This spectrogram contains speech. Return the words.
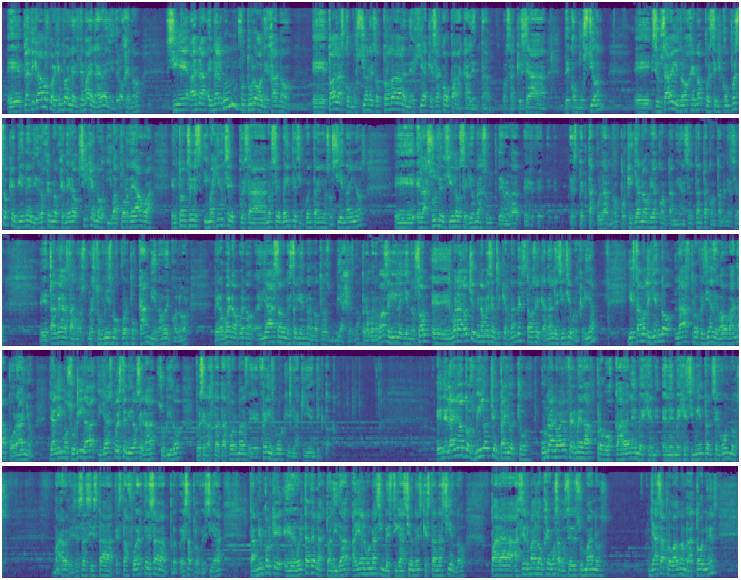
Eh, platicábamos, por ejemplo, en el tema de la era del hidrógeno si en algún futuro lejano eh, todas las combustiones o toda la energía que sea como para calentar, o sea, que sea de combustión, eh, si usara hidrógeno, pues el compuesto que viene del hidrógeno genera oxígeno y vapor de agua. Entonces, imagínense, pues a, no sé, 20, 50 años o 100 años, eh, el azul del cielo sería un azul de verdad espectacular, ¿no? Porque ya no habría contaminación, tanta contaminación. Eh, tal vez hasta nuestro mismo cuerpo cambie, ¿no? De color. Pero bueno, bueno, ya solo me estoy yendo en otros viajes, ¿no? Pero bueno, vamos a seguir leyendo. Son, eh, buenas noches, mi nombre es Enrique Hernández, estamos en el canal de Ciencia y Brujería y estamos leyendo las profecías de Baba Vanga por año. Ya leímos su vida y ya después este video será subido pues en las plataformas de Facebook y aquí en TikTok. En el año 2088, una nueva enfermedad provocará el envejecimiento en segundos madres, esa sí está, está fuerte esa, esa profecía. También porque eh, ahorita en la actualidad hay algunas investigaciones que están haciendo para hacer más longevos a los seres humanos. Ya se ha probado en ratones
